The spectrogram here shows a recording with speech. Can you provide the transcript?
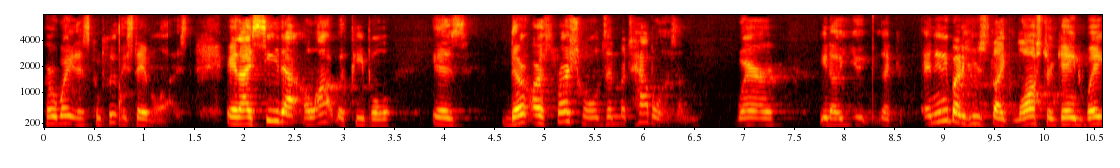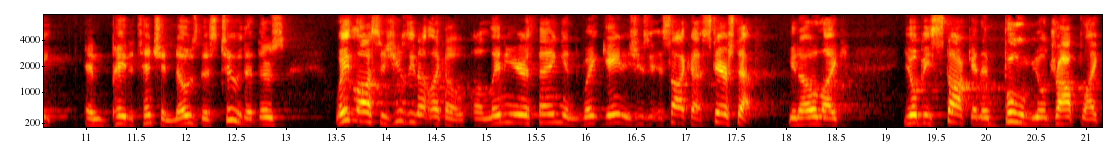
Her weight has completely stabilized, and I see that a lot with people. Is there are thresholds in metabolism where you know you like, and anybody who's like lost or gained weight and paid attention knows this too. That there's weight loss is usually not like a, a linear thing, and weight gain is usually it's not like a stair step. You know, like you'll be stuck and then boom, you'll drop like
